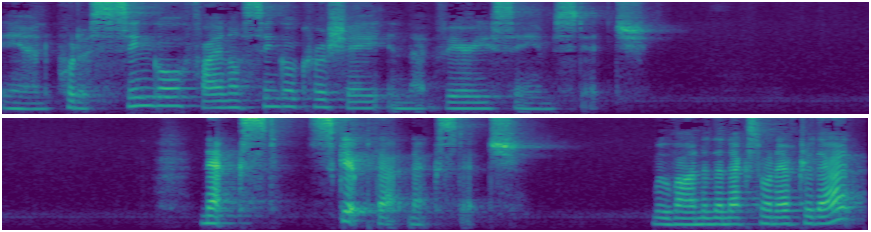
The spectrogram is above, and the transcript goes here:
and put a single final single crochet in that very same stitch. Next, skip that next stitch. Move on to the next one after that,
